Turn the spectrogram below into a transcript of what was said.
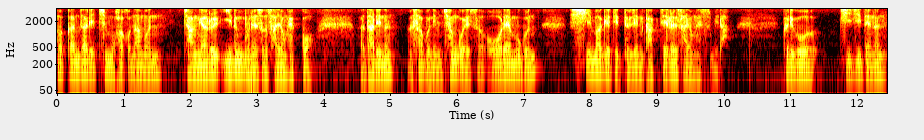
헛간자리 침묵하고 남은 장열을 2등분해서 사용했고 다리는 사부님 창고에서 오래 묵은 심하게 뒤틀린 각재를 사용했습니다. 그리고 지지대는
